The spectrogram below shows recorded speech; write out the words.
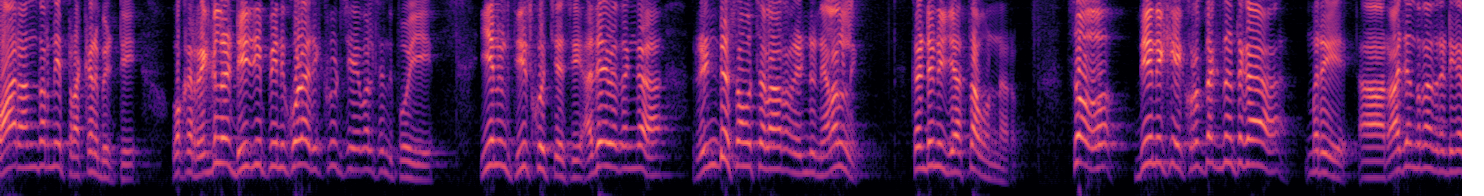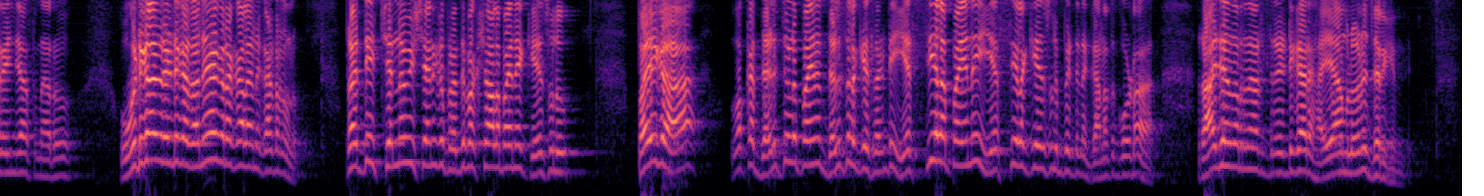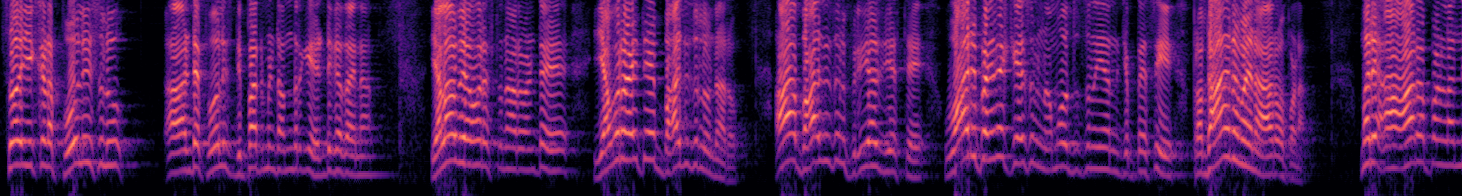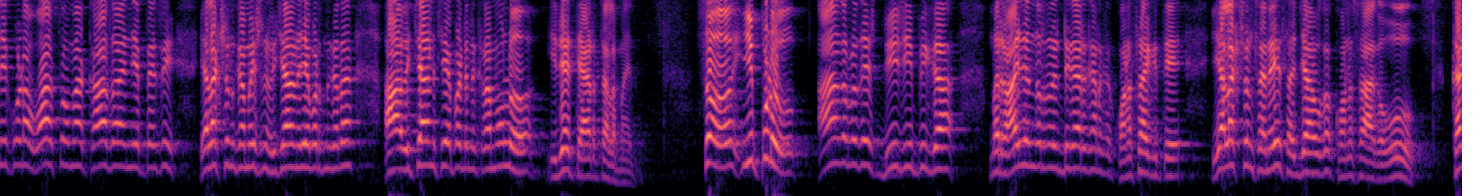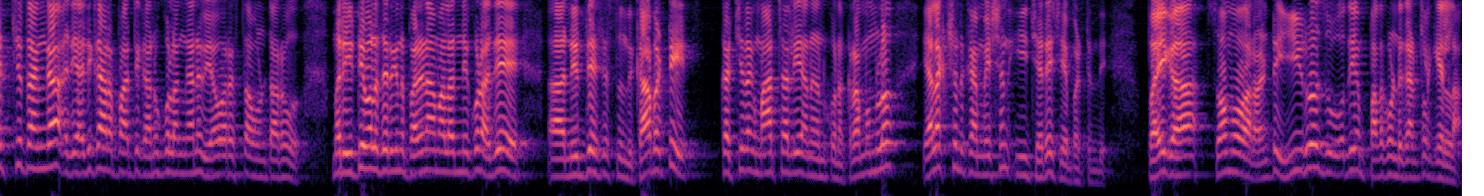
వారందరినీ ప్రక్కన పెట్టి ఒక రెగ్యులర్ డీజీపీని కూడా రిక్రూట్ చేయవలసింది పోయి ఈయనని తీసుకొచ్చేసి అదేవిధంగా రెండు సంవత్సరాల రెండు నెలల్ని కంటిన్యూ చేస్తూ ఉన్నారు. సో దీనికి కృతజ్ఞతగా మరి రాజేంద్రనాథ్ రెడ్డి గారు ఏం చేస్తున్నారు? ఒకటి కాదు రెండు కాదు అనేక రకాలైన ఘటనలు. ప్రతి చిన్న విషయానికి ప్రతిపక్షాలపైన కేసులు. పైగా ఒక దళితులపైన దళితుల కేసులు. అంటే ఎస్సీల పైన ఎస్సీల కేసులు పెట్టిన ఘనత కూడా రాజేంద్రనాథ్ రెడ్డి గారి హయాంలోనే జరిగింది. సో ఇక్కడ పోలీసులు అంటే పోలీస్ డిపార్ట్మెంట్ అందరికీ హెడ్ కదా ఆయన. ఎలా వ్యవహరిస్తున్నారు అంటే ఎవరైతే బాధితులు ఉన్నారో ఆ బాధితులు ఫిర్యాదు చేస్తే వారిపైనే కేసులు నమోదుతున్నాయని చెప్పేసి ప్రధానమైన ఆరోపణ. మరి ఆ ఆరోపణలన్నీ కూడా వాస్తవమా కాదా అని చెప్పేసి ఎలక్షన్ కమిషన్ విచారణ చేపడుతుంది కదా. ఆ విచారణ చేపట్టిన క్రమంలో ఇదే తేడతలమైంది. సో ఇప్పుడు ఆంధ్రప్రదేశ్ డీజీపీగా మరి రాజేంద్ర రెడ్డి గారు కనుక కొనసాగితే ఎలక్షన్స్ అనేవి సజావుగా కొనసాగవు. ఖచ్చితంగా అది అధికార పార్టీకి అనుకూలంగానే వ్యవహరిస్తూ ఉంటారు. మరి ఇటీవల జరిగిన పరిణామాలన్నీ కూడా అదే నిర్దేశిస్తుంది. కాబట్టి ఖచ్చితంగా మార్చాలి అని అనుకున్న క్రమంలో ఎలక్షన్ కమిషన్ ఈ చర్య చేపట్టింది. పైగా సోమవారం అంటే ఈరోజు ఉదయం పదకొండు గంటలకెళ్ళా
